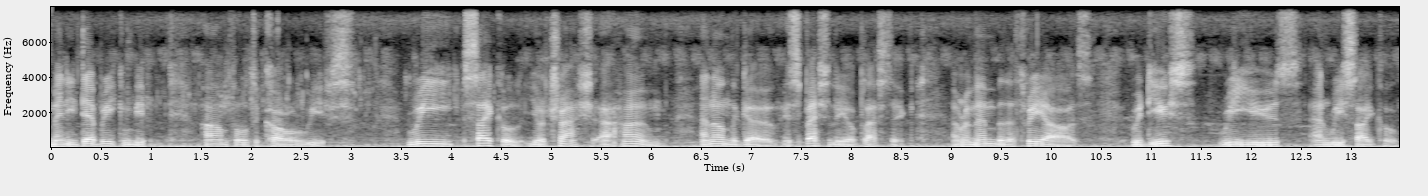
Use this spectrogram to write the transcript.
Many debris can be harmful to coral reefs. Recycle your trash at home and on the go, especially your plastic. And remember the three R's reduce, reuse, and recycle.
